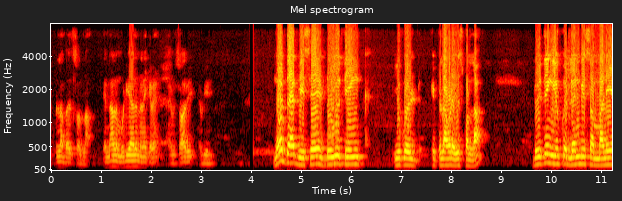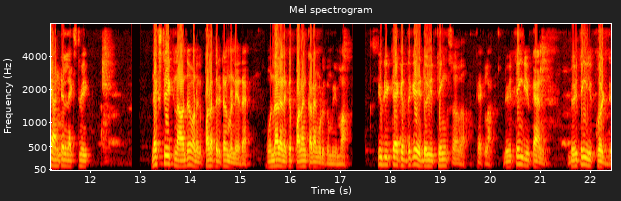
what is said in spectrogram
இப்படிலாம் பதில் சொல்லலாம். என்னால் முடியாதுன்னு நினைக்கிறேன். ஐ எம் சாரி அப்படின்னு note that we say do you think you could இப்பெல்லாம் கூட யூஸ் பண்ணலாம். To you think you could lend me some money until next week next week நான் வந்து உனக்கு பணத்தை ரிட்டர்ன் பண்ணிடுறேன். உன்னால் எனக்கு பணம் கடன் கொடுக்க முடியுமா? இப்படி கேட்கறதுக்கு டூ யூ திங்க் சொல்லலாம். கேட்கலாம். Do you think you can do you think you could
